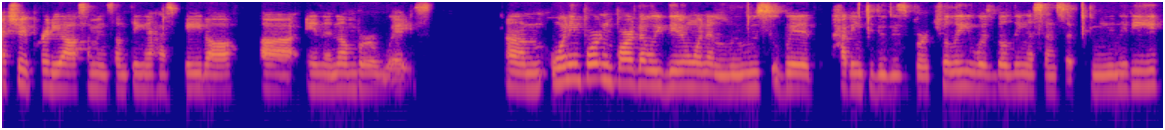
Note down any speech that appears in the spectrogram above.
actually pretty awesome and something that has paid off uh, in a number of ways. Um, one important part that we didn't want to lose with having to do this virtually was building a sense of community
